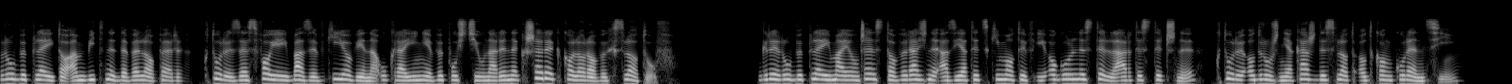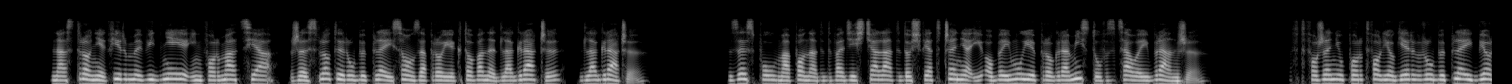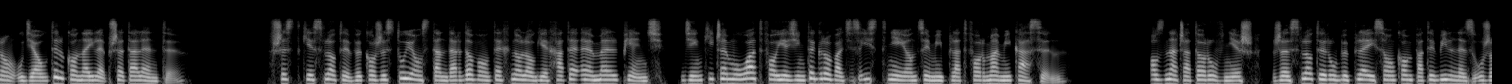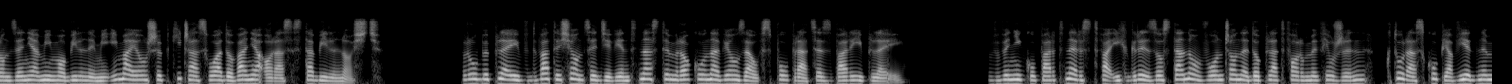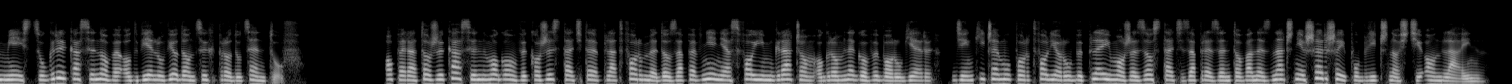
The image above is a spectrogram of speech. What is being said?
Ruby Play to ambitny deweloper, który ze swojej bazy w Kijowie na Ukrainie wypuścił na rynek szereg kolorowych slotów. Gry Ruby Play mają często wyraźny azjatycki motyw i ogólny styl artystyczny, który odróżnia każdy slot od konkurencji. Na stronie firmy widnieje informacja, że sloty Ruby Play są zaprojektowane dla graczy, dla graczy. Zespół ma ponad 20 lat doświadczenia i obejmuje programistów z całej branży. W tworzeniu portfolio gier Ruby Play biorą udział tylko najlepsze talenty. Wszystkie sloty wykorzystują standardową technologię HTML5, dzięki czemu łatwo je zintegrować z istniejącymi platformami kasyn. Oznacza to również, że sloty Ruby Play są kompatybilne z urządzeniami mobilnymi i mają szybki czas ładowania oraz stabilność. Ruby Play w 2019 roku nawiązał współpracę z Barry Play. W wyniku partnerstwa ich gry zostaną włączone do platformy Fusion, która skupia w jednym miejscu gry kasynowe od wielu wiodących producentów. Operatorzy kasyn mogą wykorzystać te platformy do zapewnienia swoim graczom ogromnego wyboru gier, dzięki czemu portfolio Ruby Play może zostać zaprezentowane znacznie szerszej publiczności online.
